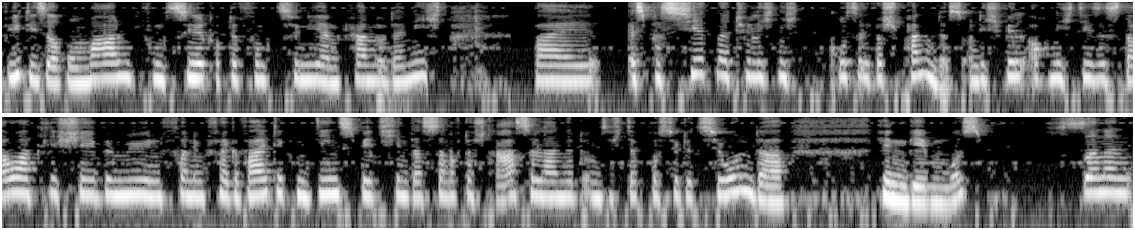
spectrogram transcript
wie dieser Roman funktioniert, ob der funktionieren kann oder nicht. Weil es passiert natürlich nicht großartig was Spannendes. Und ich will auch nicht dieses Dauerklischee bemühen von dem vergewaltigten Dienstmädchen, das dann auf der Straße landet und sich der Prostitution da hingeben muss. Sondern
